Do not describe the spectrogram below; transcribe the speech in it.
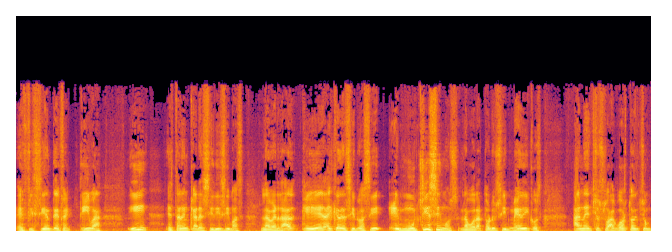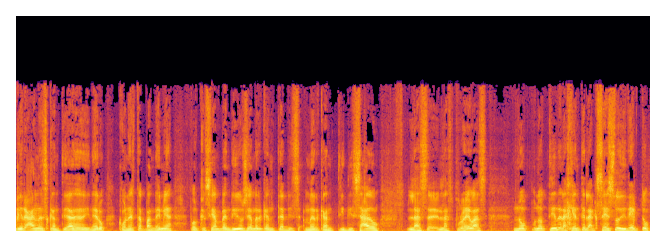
eficiente, efectiva y están encarecidísimas. La verdad que hay que decirlo así, en muchísimos laboratorios y médicos han hecho su agosto, han hecho grandes cantidades de dinero con esta pandemia porque se han vendido, se han mercantilizado las, eh, las pruebas. No, no tiene la gente el acceso directo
